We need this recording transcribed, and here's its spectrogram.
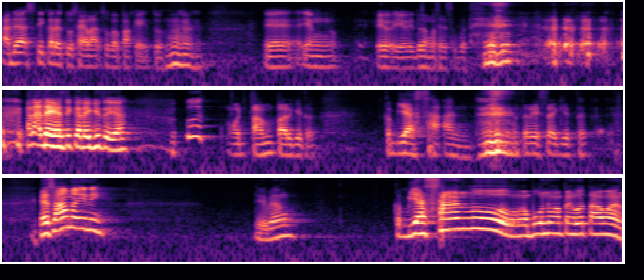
ada stiker itu saya suka pakai itu. ya, yang ya, ya itu yang saya sebut. kan ada ya stiker gitu ya. Uh, mau ditampar gitu. Kebiasaan tulisnya gitu. Ya sama ini. Dia bilang kebiasaan lu ngebunuh apa yang lu tawan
